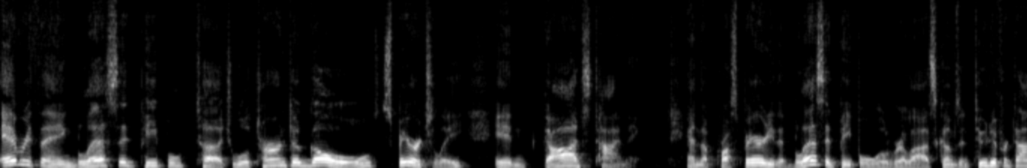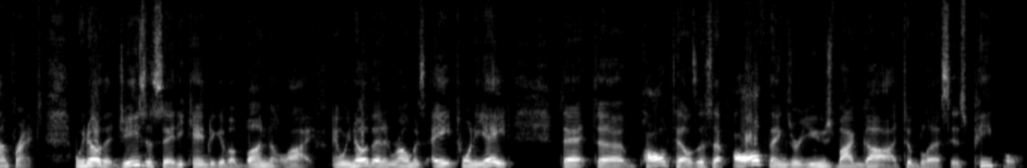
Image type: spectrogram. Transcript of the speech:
everything blessed people touch will turn to gold spiritually in God's timing. And the prosperity that blessed people will realize comes in two different time frames. We know that Jesus said he came to give abundant life. And we know that in Romans 8 28, that uh, Paul tells us that all things are used by God to bless his people.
